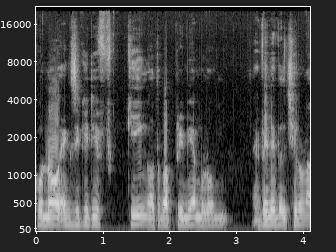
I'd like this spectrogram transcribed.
কোনো এক্সিকিউটিভ কিং অথবা প্রিমিয়াম রুম অ্যাভেলেবেল ছিল না।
